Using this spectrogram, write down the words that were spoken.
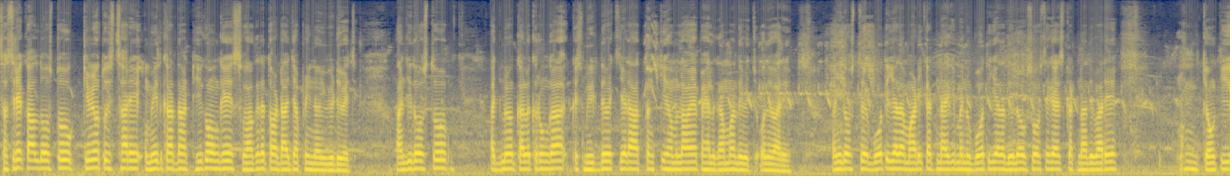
ਸਤਿ ਸ੍ਰੀ ਅਕਾਲ ਦੋਸਤੋ, ਕਿਵੇਂ ਹੋ ਤੁਸੀਂ ਸਾਰੇ? ਉਮੀਦ ਕਰਦਾ ਠੀਕ ਹੋਵੋਗੇ। ਸਵਾਗਤ ਹੈ ਤੁਹਾਡਾ ਅੱਜ ਆਪਣੀ ਨਵੀਂ ਵੀਡੀਓ ਵਿੱਚ। ਹਾਂਜੀ ਦੋਸਤੋ, ਅੱਜ ਮੈਂ ਗੱਲ ਕਰੂੰਗਾ ਕਸ਼ਮੀਰ ਦੇ ਵਿੱਚ ਜਿਹੜਾ ਆਤੰਕੀ ਹਮਲਾ ਹੋਇਆ ਪਹਿਲਗਾਮਾਂ ਦੇ ਵਿੱਚ, ਉਹਦੇ ਬਾਰੇ। ਹਾਂਜੀ ਦੋਸਤੋ ਬਹੁਤ ਹੀ ਜ਼ਿਆਦਾ ਮਾੜੀ ਘਟਨਾ ਹੈ ਕਿ ਮੈਨੂੰ ਬਹੁਤ ਹੀ ਜ਼ਿਆਦਾ ਦਿਲੋਂ ਅਫਸੋਸ ਹੈਗਾ ਇਸ ਘਟਨਾ ਦੇ ਬਾਰੇ, ਕਿਉਂਕਿ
